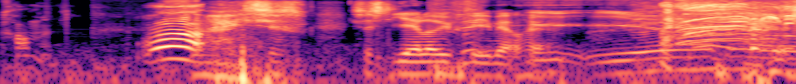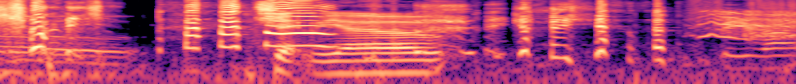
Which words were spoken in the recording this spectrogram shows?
Common. What? it's just, just yellow female hair. Yeah. Check me out. You got a yellow female.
